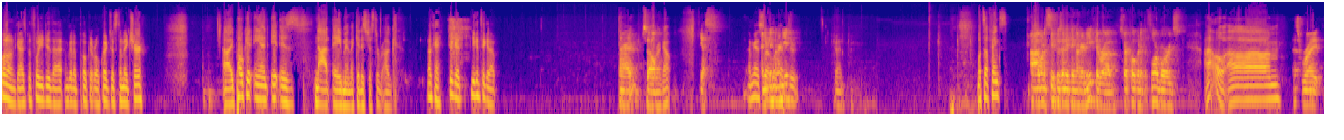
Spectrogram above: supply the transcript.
Hold on, guys. Before you do that, I'm gonna poke it real quick just to make sure. I poke it, and it is not a mimic. It is just a rug. Okay, you're good. You can take it out. All right. So Rug out. yes. I'm gonna start Anything looking underneath? through. Go ahead. What's up, Finks? I want to see if there's anything underneath the rug. Start poking at the floorboards. Oh, um, That's right.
